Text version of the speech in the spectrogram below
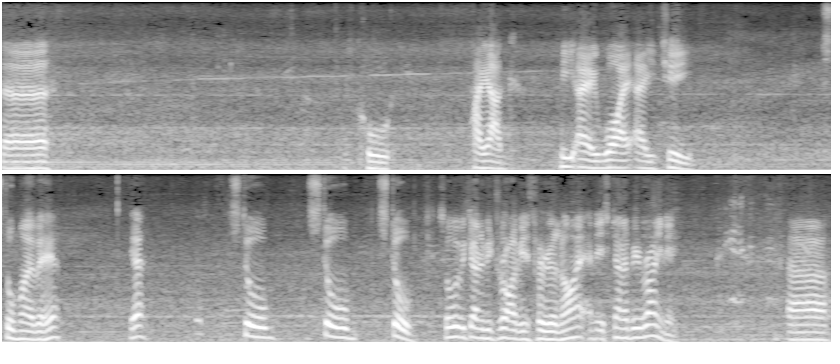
uh, it's called Payag. P-A-Y-A-G. Storm over here. Yeah? Storm, storm, storm. So we're going to be driving through the night and it's going to be raining. Uh,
